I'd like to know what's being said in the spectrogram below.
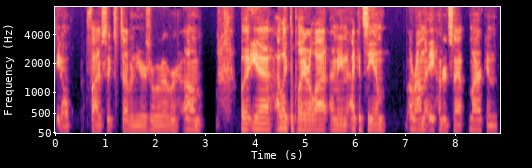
you know five, six, seven years or whatever. Um, but yeah, I like the player a lot. I mean, I could see him around the 800 snap mark and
